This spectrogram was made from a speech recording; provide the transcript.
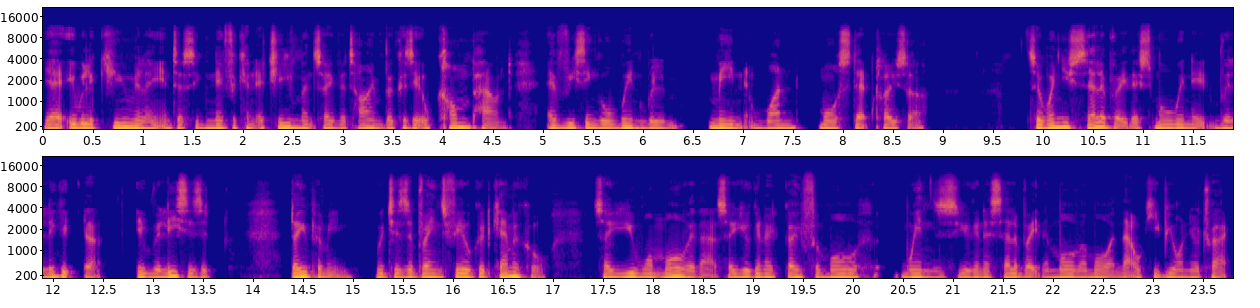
Yeah, it will accumulate into significant achievements over time because it will compound. Every single win will mean one more step closer. So when you celebrate those small wins, it, uh, it releases a dopamine, which is the brain's feel good chemical. So you want more of that. So you're going to go for more wins. You're going to celebrate them more and more, and that will keep you on your track.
